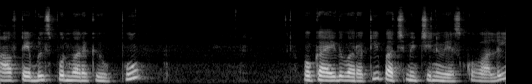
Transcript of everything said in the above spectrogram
హాఫ్ టేబుల్ స్పూన్ వరకు ఉప్పు ఒక ఐదు వరకు పచ్చిమిర్చిని వేసుకోవాలి.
